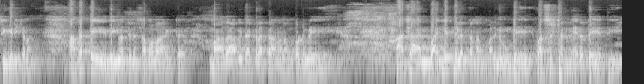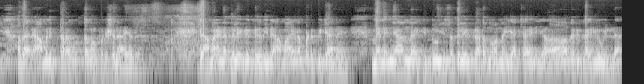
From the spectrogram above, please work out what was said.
സ്വീകരിക്കണം. അകത്തെ ദൈവത്തിന് സമമായിട്ട് മാതാപിതാക്കളെ കാണണം തൊടുവേ. ആശാൻ ബാല്യത്തിലെത്തണം അതിനു മുമ്പേ. വസിഷ്ഠൻ നേരത്തെ എത്തി. അതാ രാമൻ ഇത്ര ഉത്തമ പുരുഷനായത്. രാമായണത്തിലേക്ക് കയറി രാമായണം പഠിപ്പിക്കാൻ മെനഞ്ഞാന്ന് ഹിന്ദുയിസത്തിലേക്ക് കടന്നു വന്ന ഈ അച്ചായന് യാതൊരു കാര്യവുമില്ല.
